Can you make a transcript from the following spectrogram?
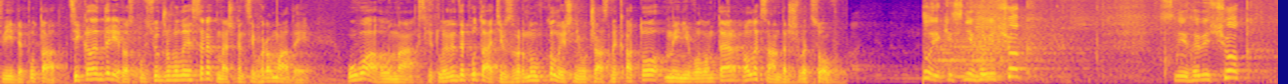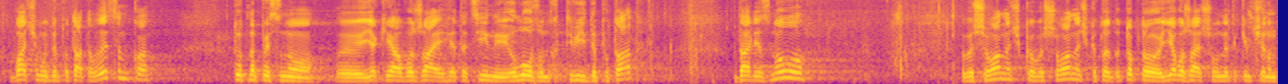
Твій депутат. Ці календарі розповсюджували серед мешканців громади. Увагу на світлини депутатів звернув колишній учасник АТО, нині волонтер Олександр Швецов. Ну, якийсь сніговичок. Сніговичок. Бачимо депутата Лисенко. Тут написано, е, як я вважаю, агітаційний лозунг Твій депутат. Далі знову вишиваночка, вишиваночка. Тобто я вважаю, що вони таким чином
